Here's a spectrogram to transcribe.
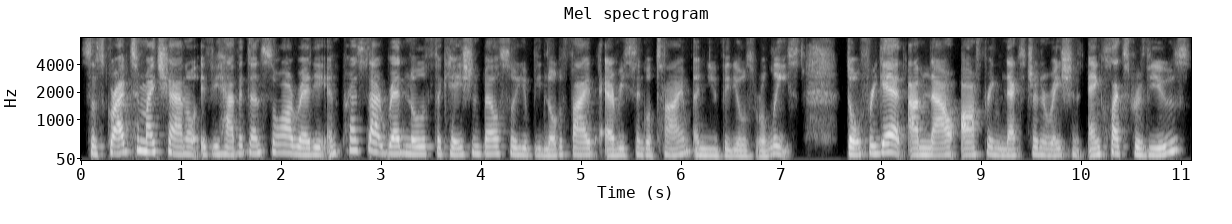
Subscribe to my channel if you haven't done so already, and press that red notification bell so you'll be notified every single time a new video is released. Don't forget, I'm now offering next generation NCLEX reviews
